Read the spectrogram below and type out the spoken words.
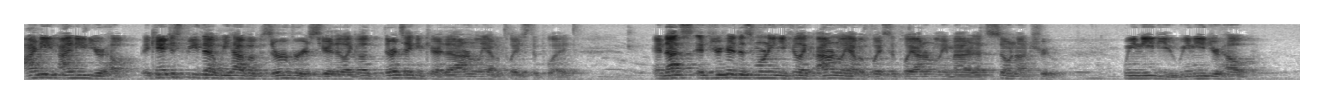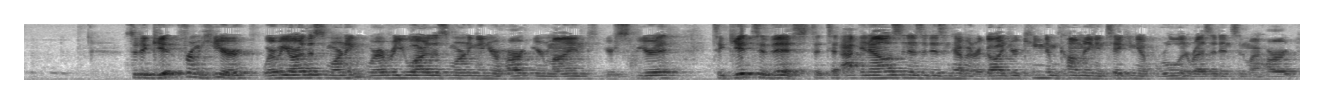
I need I need your help. It can't just be that we have observers here. They're like, oh, they're taking care of that. I don't really have a place to play. And that's if you're here this morning and you feel like I don't really have a place to play. I don't really matter. That's so not true. We need you. We need your help. So to get from here, where we are this morning, wherever you are this morning in your heart, your mind, your spirit, to get to this, to, to, in Alliston as it is in heaven, or God, your kingdom coming and taking up rule and residence in my heart,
